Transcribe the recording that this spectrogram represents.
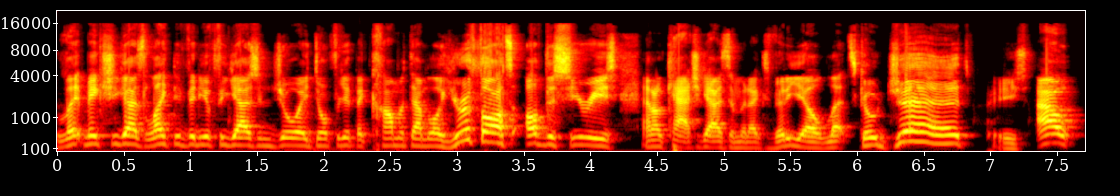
Let, make sure you guys like the video if you guys enjoy. Don't forget to comment down below your thoughts of the series. And I'll catch you guys in the next video. Let's go, Jets. Peace out.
